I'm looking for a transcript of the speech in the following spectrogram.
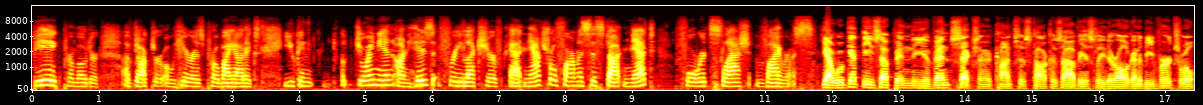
big promoter of Dr. Ohhira's probiotics. You can join in on his free lecture at naturalpharmacist.net forward slash virus. Yeah, we'll get these up in the event section of Conscious Talk because obviously they're all going to be virtual.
